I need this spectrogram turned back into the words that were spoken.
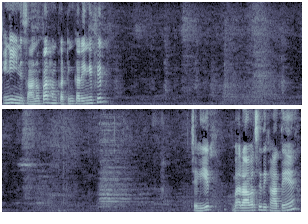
इन्हीं निशानों पर हम कटिंग करेंगे फिर। चलिए, बराबर से दिखाते हैं।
